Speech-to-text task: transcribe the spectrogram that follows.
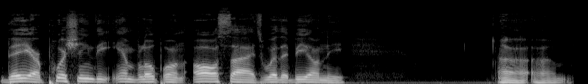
they are pushing the envelope on all sides, whether it be on the uh, um,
